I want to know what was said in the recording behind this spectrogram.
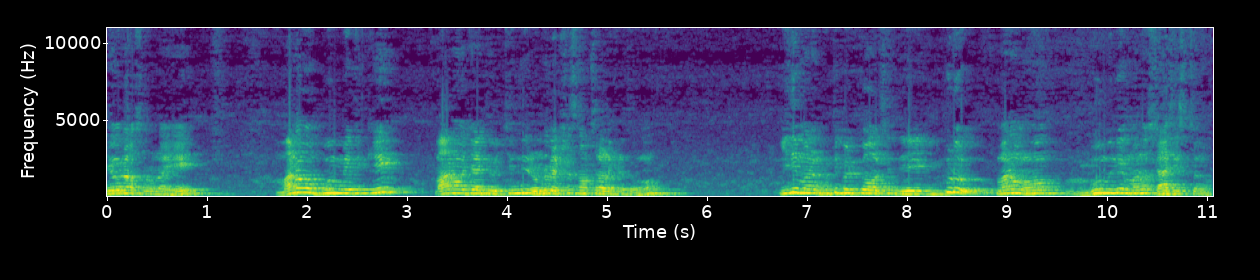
జీవరాశులు ఉన్నాయి. మనం భూమి మీదకి మానవ జాతి వచ్చింది రెండు లక్షల సంవత్సరాల క్రితము. ఇది మనం గుర్తుపెట్టుకోవాల్సింది ఇప్పుడు మనము భూమిని మనం శాసిస్తున్నాం.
